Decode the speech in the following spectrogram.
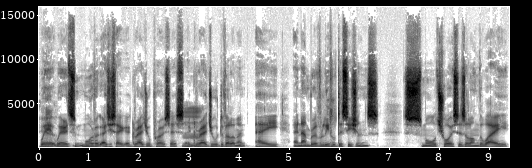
where yeah. where it's more of a, as you say, a gradual process, a Mm. gradual development, a a number of little decisions, small choices along the way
